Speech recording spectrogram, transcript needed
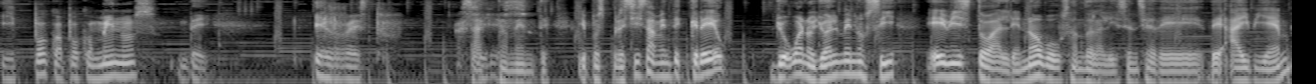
y poco a poco menos de el resto. Exactamente. Y pues precisamente creo, yo bueno, yo al menos sí he visto a Lenovo usando la licencia de, de IBM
